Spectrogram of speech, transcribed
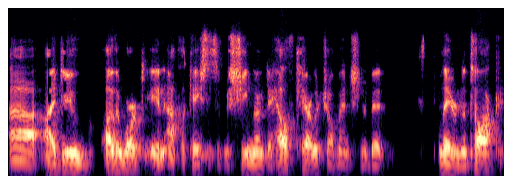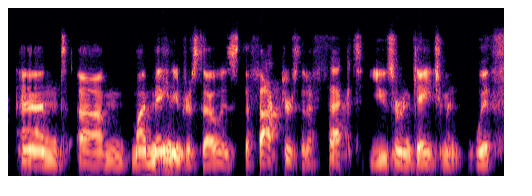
uh, I do other work in applications of machine learning to healthcare, which I'll mention a bit later in the talk. And um, my main interest, though, is the factors that affect user engagement with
